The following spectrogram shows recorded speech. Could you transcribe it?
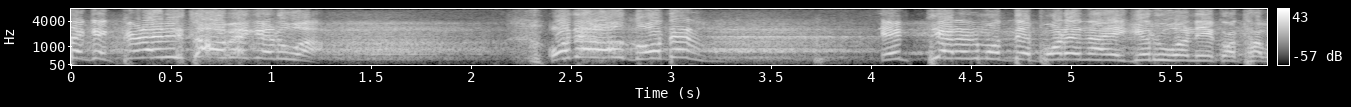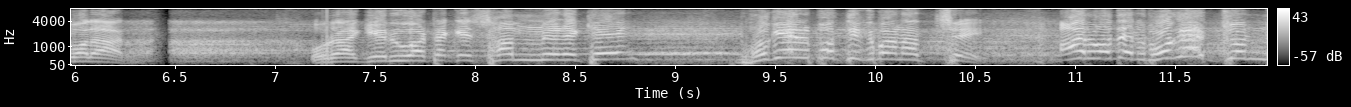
থেকে কেড়ে নিতে হবে গেরুয়া। ওদের ওদের এখতিয়ারের মধ্যে পড়ে না এই গেরুয়া নিয়ে কথা বলার। ওরা গেরুয়াটাকে সামনে রেখে ভোগের প্রতীক বানাচ্ছে। আর ওদের ভোগের জন্য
